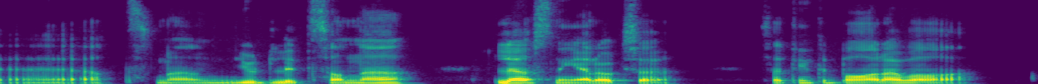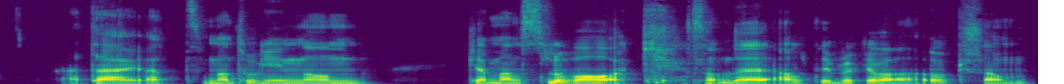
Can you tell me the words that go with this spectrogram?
Eh, att man gjorde lite sådana lösningar också. Så att det inte bara var att, det, att man tog in någon gammal slovak som det alltid brukar vara och som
